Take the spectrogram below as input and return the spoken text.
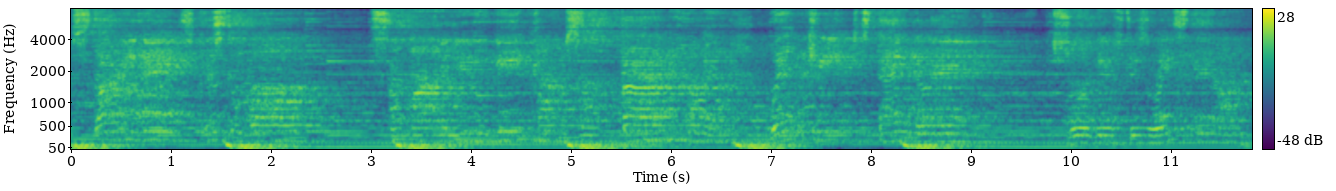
Starry crystal ball. Somehow you become so dangling your gift is wasted on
